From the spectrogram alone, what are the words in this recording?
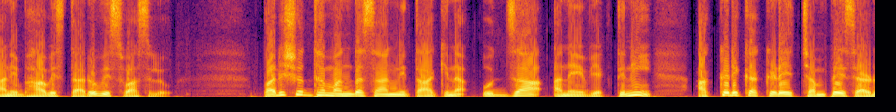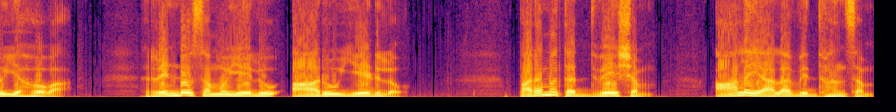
అని భావిస్తారు విశ్వాసులు. పరిశుద్ధ మందసాన్ని తాకిన ఉజ్జా అనే వ్యక్తిని అక్కడికక్కడే చంపేశాడు యహోవా. రెండో సమూయేలు ఆరు ఏడులో పరమత ద్వేషం ఆలయాల విధ్వంసం.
